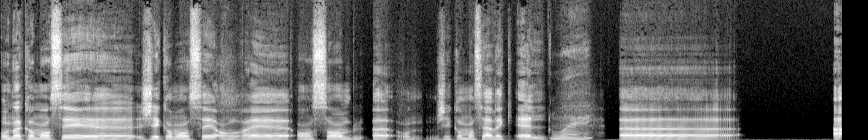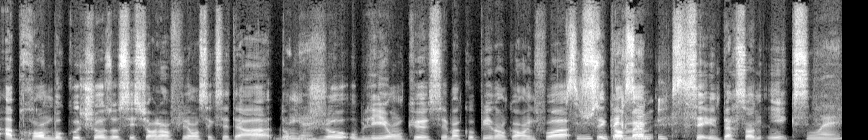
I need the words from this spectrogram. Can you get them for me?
on a commencé, euh, j'ai commencé en vrai euh, ensemble. j'ai commencé avec elle Ouais. À apprendre beaucoup de choses aussi sur l'influence, etc. Donc, Ok. Jo, oublions que c'est ma copine, encore une fois. C'est juste une quand personne même, X. c'est une personne X Ouais.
